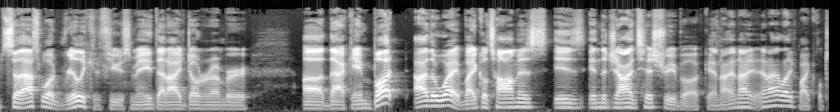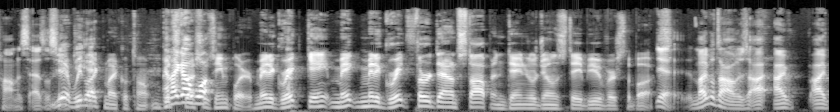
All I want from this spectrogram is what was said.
so that's what really confused me that I don't remember uh, that game. But either way, Michael Thomas is in the Giants history book, and I and I, and I like Michael Thomas as a. Yeah, we like Michael Thomas. Good I got special team player. Made a great game. Make made a great third down stop in Daniel Jones' debut versus the Bucs. Yeah, Michael Thomas. I, I I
